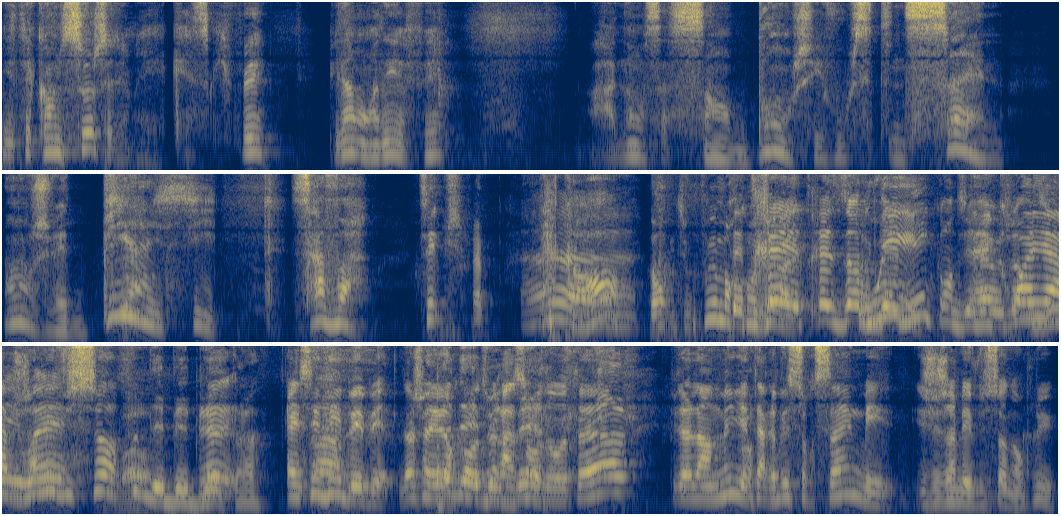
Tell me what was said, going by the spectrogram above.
Il était comme ça. Je disais, mais qu'est-ce qu'il fait? Puis là, à un moment donné, il a fait, ah non, ça sent bon chez vous. C'est une scène. Non, non, je vais être bien ici. Ça va. Tu sais, je fais, d'accord. Bon, tu pouvez me C'est reconduire. très- très organique, Oui, on dirait c'est incroyable. J'ai jamais ouais. vu ça. Toutes des bébites, Là, hein. eh, c'est des bébites. Là, je suis allé le Pas des conduire à son hôtel. Puis le lendemain, il est arrivé sur scène, mais j'ai jamais vu ça non plus.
